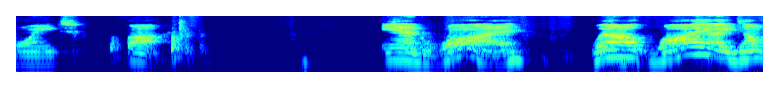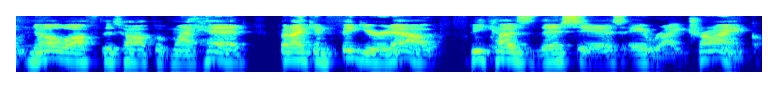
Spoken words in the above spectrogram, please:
0.5. And y, well, y I don't know off the top of my head, but I can figure it out because this is a right triangle.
